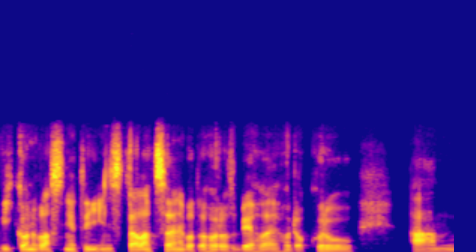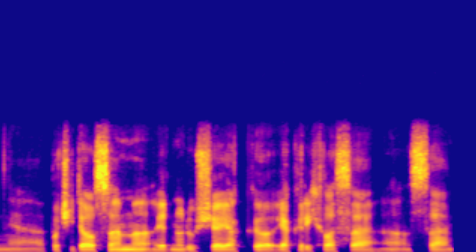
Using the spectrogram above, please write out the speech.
výkon vlastně té instalace nebo toho rozběhlého Dockeru a e, počítal jsem jednoduše, jak, jak, rychle se, e, se, e,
